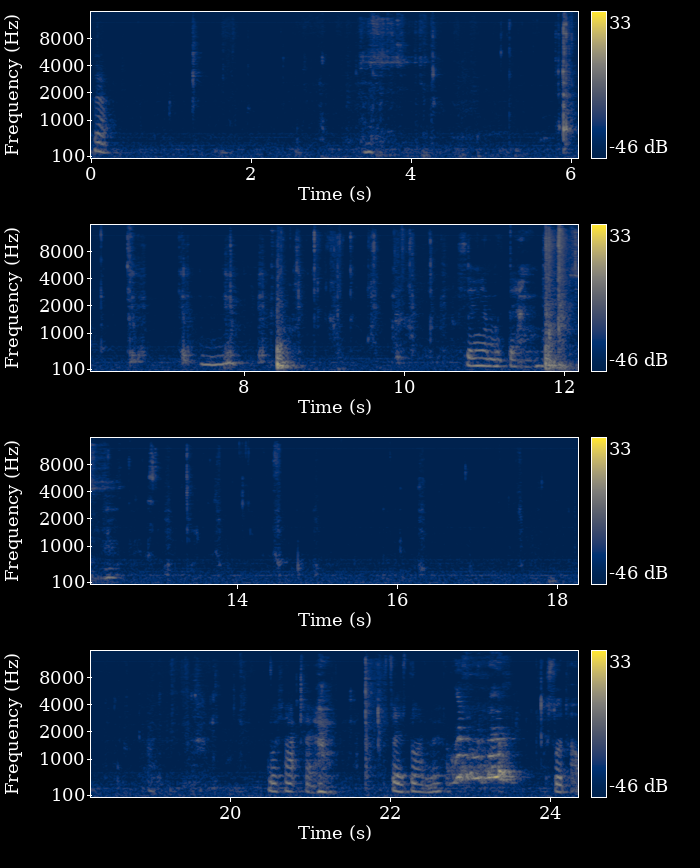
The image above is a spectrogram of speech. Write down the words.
แซ่บเสียงยำหมดแดงรสชาติใส่ใส่ตอนเลย สดเอา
